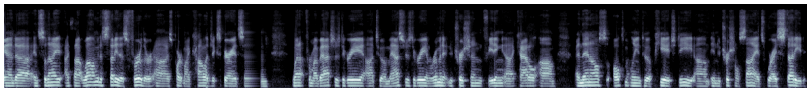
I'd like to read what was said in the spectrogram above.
And uh, and so then I, I thought, well, I'm going to study this further uh, as part of my college experience, and went up from my bachelor's degree onto a master's degree in ruminant nutrition, feeding uh, cattle, um, and then also ultimately into a PhD um, in nutritional science, where I studied.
